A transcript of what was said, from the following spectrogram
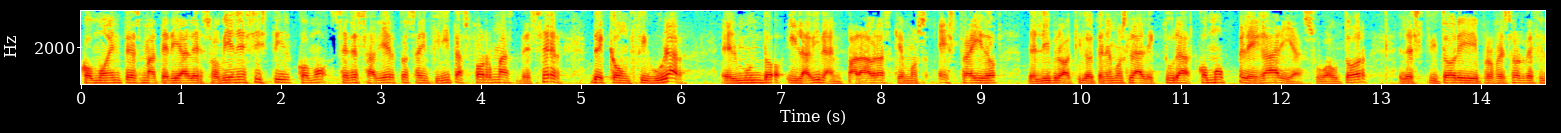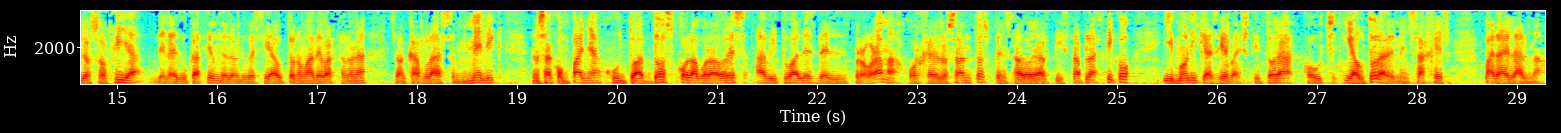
como entes materiales o bien existir como seres abiertos a infinitas formas de ser, de configurar el mundo y la vida, en palabras que hemos extraído del libro, aquí lo tenemos, la lectura como plegaria. Su autor, el escritor y profesor de filosofía de la educación de la Universidad Autónoma de Barcelona, Joan Carles Melic, nos acompaña junto a dos colaboradores habituales del programa, Jorge de los Santos, pensador y artista plástico, y Mónica Esgueva, escritora, coach y autora de mensajes para el alma.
